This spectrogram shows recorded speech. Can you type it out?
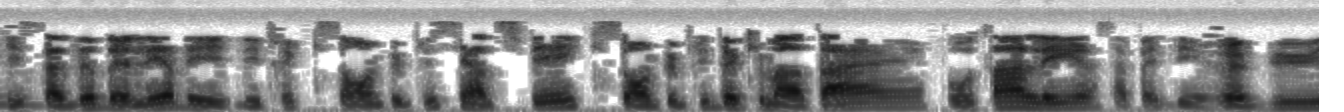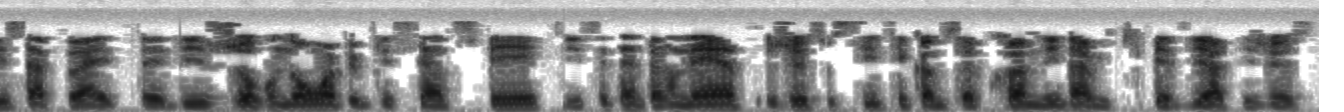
Puis c'est-à-dire de lire des, des trucs qui sont un peu plus scientifiques, qui sont un peu plus documentaires. Autant lire, ça peut être des revues, ça peut être des journaux un peu plus scientifiques, des sites internet, juste aussi, c'est comme se promener dans Wikipédia puis juste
